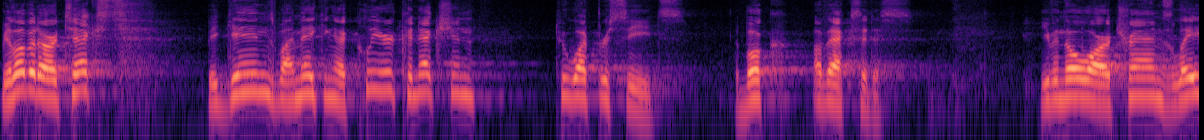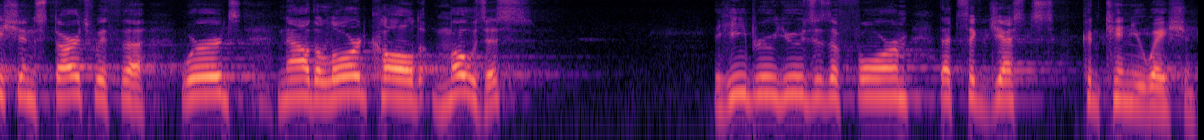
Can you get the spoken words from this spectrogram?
Beloved, our text begins by making a clear connection to what precedes the book of Exodus. Even though our translation starts with the words, Now the Lord called Moses, the Hebrew uses a form that suggests continuation.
